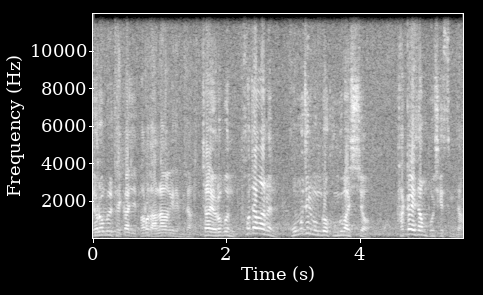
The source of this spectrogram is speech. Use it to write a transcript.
여러분들 댁까지 바로 날아가게 됩니다. 자, 여러분, 포장하는 고무줄 문거 궁금하시죠? 가까이서 한번 보시겠습니다.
